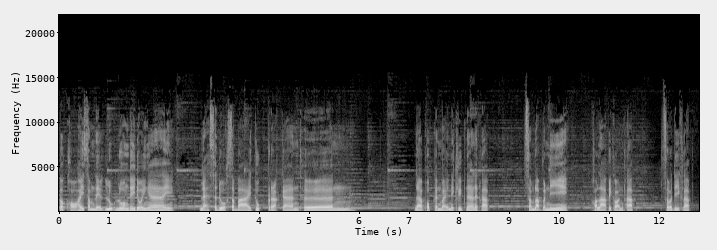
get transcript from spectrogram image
ก็ขอให้สำเร็จลุล่วงได้โดยง่าย และสะดวกสบายทุกประการเทิน แล้วพบกันใหม่ในคลิปหน้านะครับสำหรับวันนี้ขอลาไปก่อนครับ สวัสดีครับ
